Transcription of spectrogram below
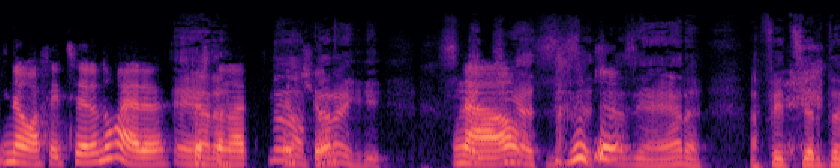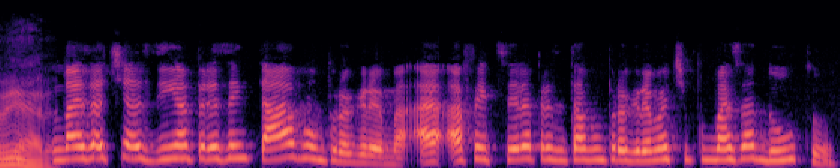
Não, a feiticeira não era. Era. Personagem não, infantil. não, peraí. Se não. A, se a tiazinha era, a feiticeira também era. Mas a tiazinha apresentava um programa. A, a feiticeira apresentava um programa tipo mais adulto.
